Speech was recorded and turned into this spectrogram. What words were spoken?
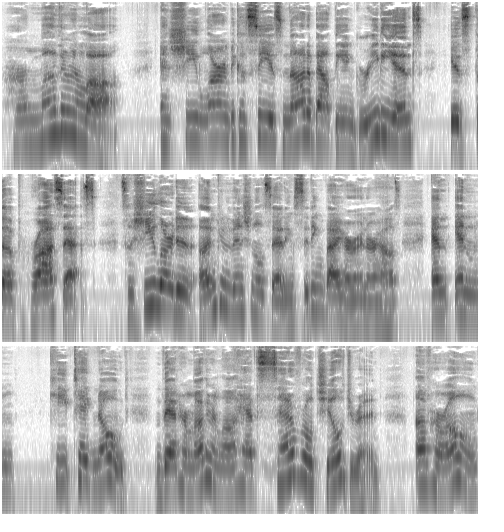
her mother in law. And she learned because, see, it's not about the ingredients, it's the process. So she learned in an unconventional setting, sitting by her in her house, and and keep take note that her mother-in-law had several children of her own,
